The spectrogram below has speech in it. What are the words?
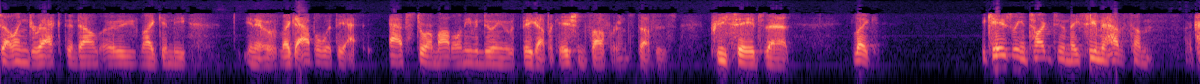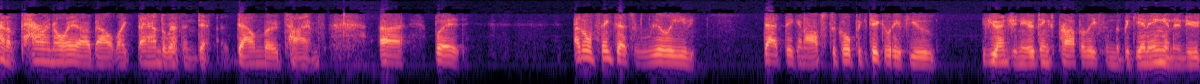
selling direct and downloading, like in the, you know, like Apple with the App Store model, and even doing it with big application software and stuff is presage that. Like, occasionally in talking to them, they seem to have some a kind of paranoia about like bandwidth and da- download times. Uh, but I don't think that's really that big an obstacle, particularly if you if you engineer things properly from the beginning in a new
